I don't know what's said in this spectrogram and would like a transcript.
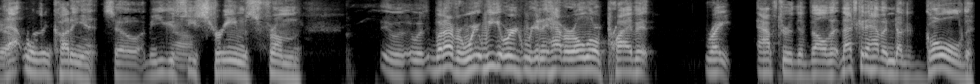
Yeah. That wasn't cutting it. So I mean, you could No. see streams from it was, it was whatever. We, we we're, we're gonna have our own little private right after the velvet. That's gonna have a, a gold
